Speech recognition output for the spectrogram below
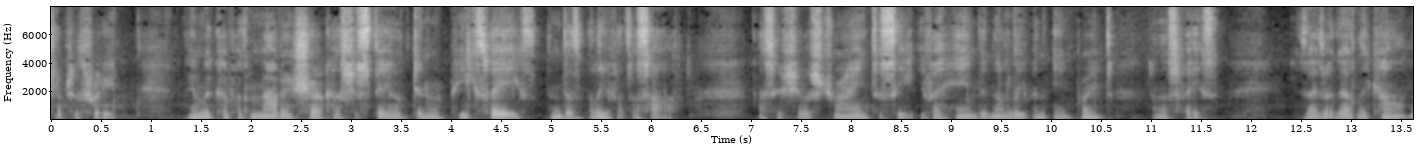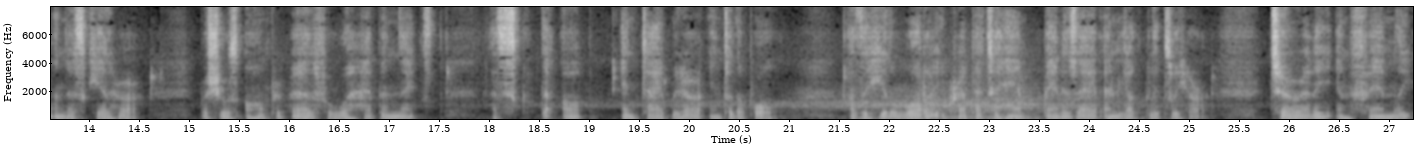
Chapter 3 Then we covered the shook as she stared at General P's face in disbelief at herself, as if she was trying to see if her hand did not leave an imprint on his face. His eyes were deadly calm and they scared her, but she was unprepared for what happened next as he scooped her up and tied with her into the pool. As he hit the water, he crept up to him, bent his head, and locked lips with her, thoroughly and firmly,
